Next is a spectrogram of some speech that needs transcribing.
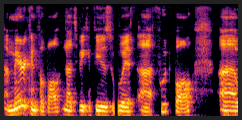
American football, not to be confused with uh, football, uh,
